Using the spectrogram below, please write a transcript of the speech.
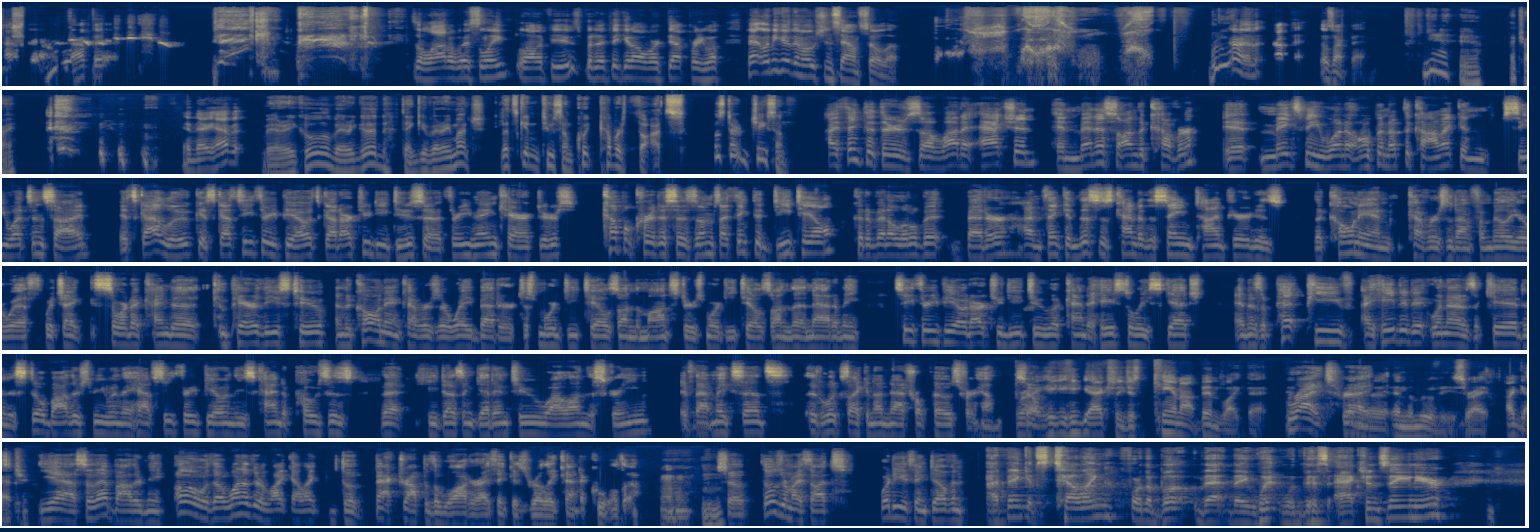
Not bad. Not bad. It's a lot of whistling, a lot of fuse, but I think it all worked out pretty well. Pat, let me hear the motion sound solo. Uh, not bad. Those aren't bad. Yeah, yeah. I try. And there you have it. Very cool. Very good. Thank you very much. Let's get into some quick cover thoughts. Let's start with Jason. I think that there's a lot of action and menace on the cover. It makes me want to open up the comic and see what's inside. It's got Luke, it's got C3PO, it's got R2D2, so three main characters. Couple criticisms. I think the detail could have been a little bit better. I'm thinking this is kind of the same time period as the Conan covers that I'm familiar with, which I sort of kind of compare these two. And the Conan covers are way better, just more details on the monsters, more details on the anatomy. C3PO and R2D2 look kind of hastily sketched. And as a pet peeve, I hated it when I was a kid, and it still bothers me when they have C3PO in these kind of poses that he doesn't get into while on the screen. If that makes sense, it looks like an unnatural pose for him. Right. So, he, he actually just cannot bend like that. right, right. In the, in the movies, right? I got you. Yeah, so that bothered me. Oh, the one other like I like the backdrop of the water. I think is really kind of cool though. Mm-hmm. So those are my thoughts. What do you think, Delvin? I think it's telling for the book that they went with this action scene here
